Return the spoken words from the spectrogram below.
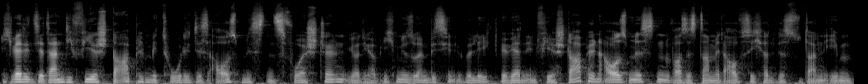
Ich werde dir dann die Vier-Stapel-Methode des Ausmistens vorstellen. Ja, die habe ich mir so ein bisschen überlegt. Wir werden in vier Stapeln ausmisten. Was es damit auf sich hat, wirst du dann eben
